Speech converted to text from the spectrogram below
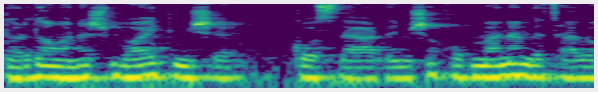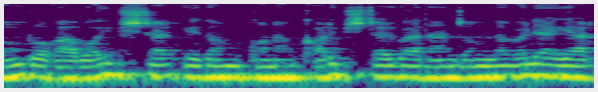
داره دامنش wide میشه گسترده میشه خب منم به طبع اون رقبایی بیشتر پیدا می‌کنم کاری بیشتری باید انجام میدم. ولی اگر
